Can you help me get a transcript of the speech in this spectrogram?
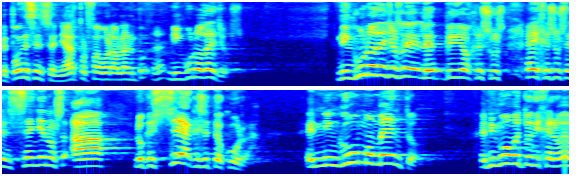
¿Me puedes enseñar, por favor, a hablar en público? Ninguno de ellos. Ninguno de ellos le, le pidió a Jesús, hey Jesús, enséñanos a lo que sea que se te ocurra. En ningún momento. En ningún momento dijeron,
